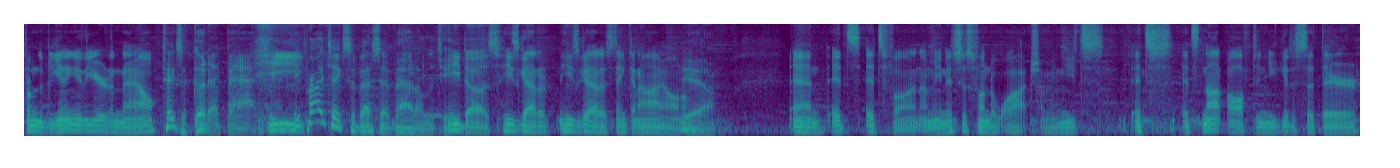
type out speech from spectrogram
from the beginning of the year to now. Takes a good at bat. He- he probably takes the best at bat on the team. He does. He's got a he's got a stinking eye on him. yeah. and it's it's fun. I mean, it's just fun to watch. I mean, it's it's it's not often you get to sit there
